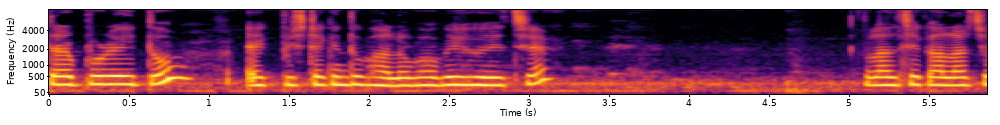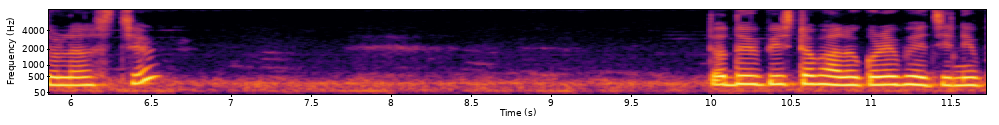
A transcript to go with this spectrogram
তারপরেই তো এক পিসটা কিন্তু ভালোভাবেই হয়েছে। লালচে কালার চলে আসছে। তো দুই পিসটা ভালো করে ভেজে নিব।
